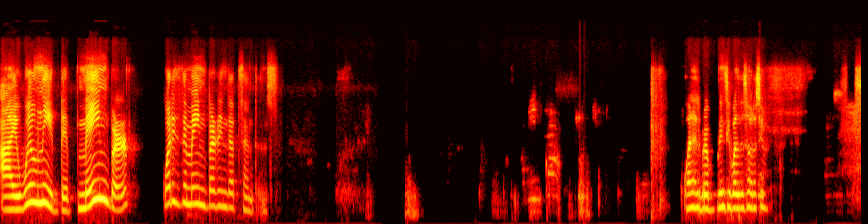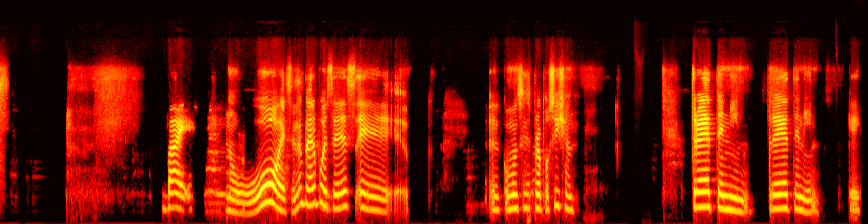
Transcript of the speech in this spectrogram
I will need the main verb. What is the main verb in that sentence? ¿Cuál es el verbo principal de esa oración? Bye. No, ese no es verbo, ese es, eh, eh, ¿cómo se dice? Preposition. Threatening, threatening, okay.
